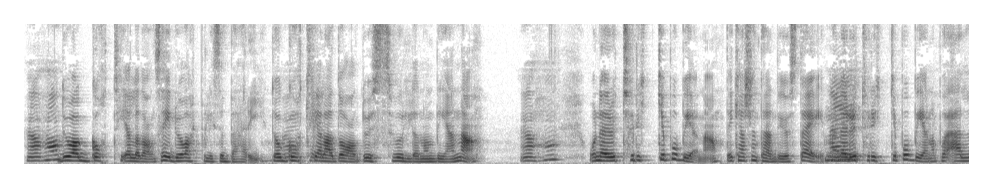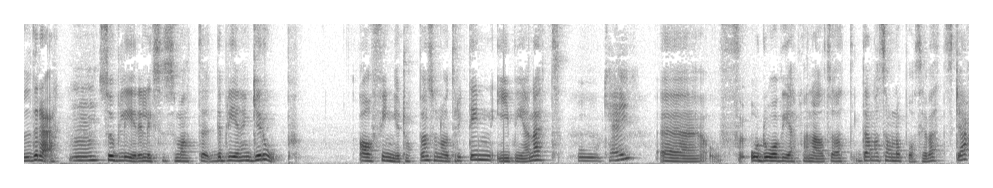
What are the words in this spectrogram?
Jaha, Du har gått hela dagen, säg du har varit på Liseberg. Du har gått hela dagen, du är svullen om benen. Jaha. Och när du trycker på benen, det kanske inte händer just dig, men Nej. när du trycker på benen på äldre så blir det liksom som att det blir en grop av fingertoppen som du har tryckt in i benet. Okej. Eh, och då vet man alltså att den har samlat på sig vätska.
